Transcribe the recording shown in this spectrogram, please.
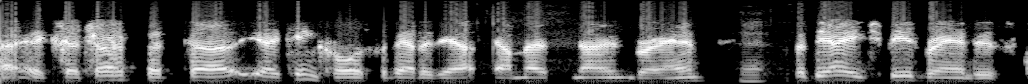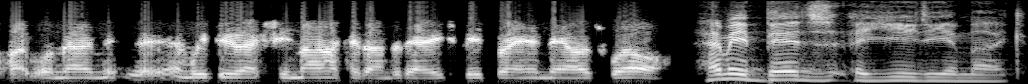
uh, etc. But uh, yeah, King is without a doubt our most known brand. Yeah. But the AH Beard brand is quite well known, and we do actually market under the AH Beard brand now as well. How many beds a year do you make?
